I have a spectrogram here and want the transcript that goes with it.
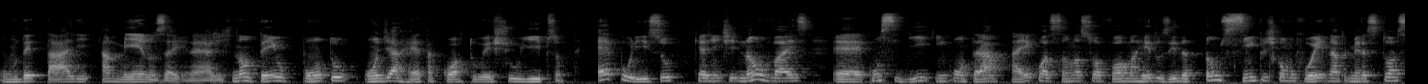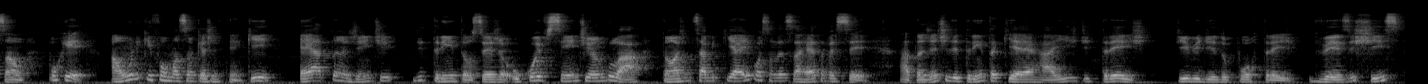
um detalhe a menos aí, né? A gente não tem o ponto onde a reta corta o eixo y. É por isso que a gente não vai é, conseguir encontrar a equação na sua forma reduzida tão simples como foi na primeira situação. Por quê? A única informação que a gente tem aqui é a tangente de 30, ou seja, o coeficiente angular. Então, a gente sabe que a equação dessa reta vai ser a tangente de 30, que é raiz de 3 dividido por 3 vezes x,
